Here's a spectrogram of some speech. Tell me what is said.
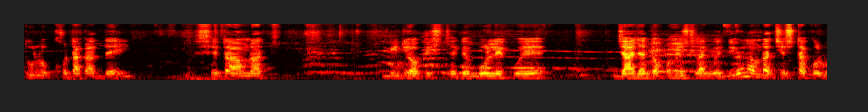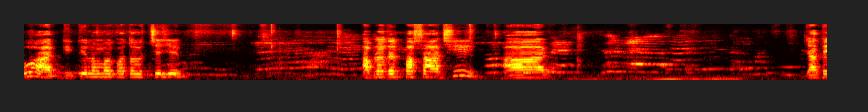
দু লক্ষ টাকা দেয়। সেটা আমরা বিডি অফিস থেকে বলে কয়ে যা যা ডকুমেন্টস লাগবে দিবেন আমরা চেষ্টা করব। আর দ্বিতীয় নম্বর কথা হচ্ছে যে, আপনাদের পাশে আছি। আর যাতে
